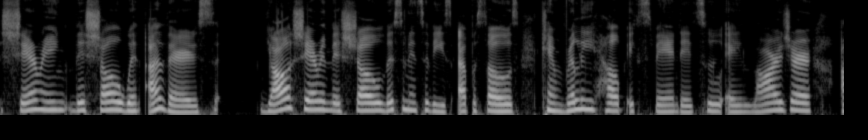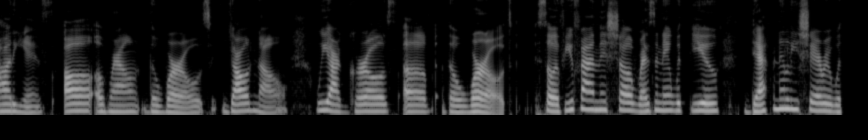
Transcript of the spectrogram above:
sharing this show with others. Y'all sharing this show, listening to these episodes can really help expand it to a larger audience all around the world. Y'all know we are girls of the world. So if you find this show resonate with you, definitely share it with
